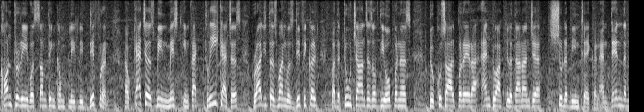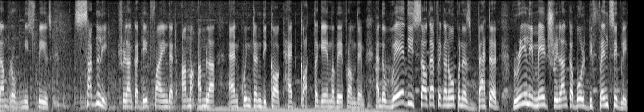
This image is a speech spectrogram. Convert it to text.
contrary was something completely different. Now, catchers being missed. In fact, three catches. Rajitha's one was difficult, but the two chances of the openers to Kusal Perera and to Akila Dananjaya should have been taken. And then the number of missed fields. Suddenly, Sri Lanka did find that Amla and Quinton de Kock had got the game away from them. And the way these South African openers battered really made Sri Lanka bowl defensively.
